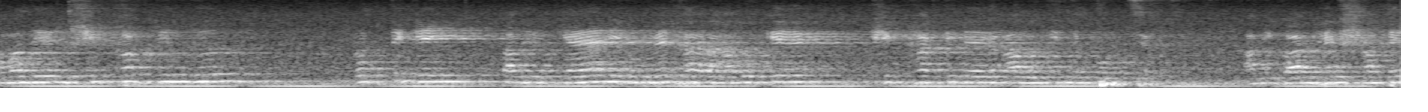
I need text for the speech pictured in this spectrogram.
আমাদের শিক্ষকবৃন্দ প্রত্যেকেই তাদের জ্ঞান এবং মেধার আলোকে শিক্ষার্থীদের আলোকিত করছে আমি গর্বের সাথে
